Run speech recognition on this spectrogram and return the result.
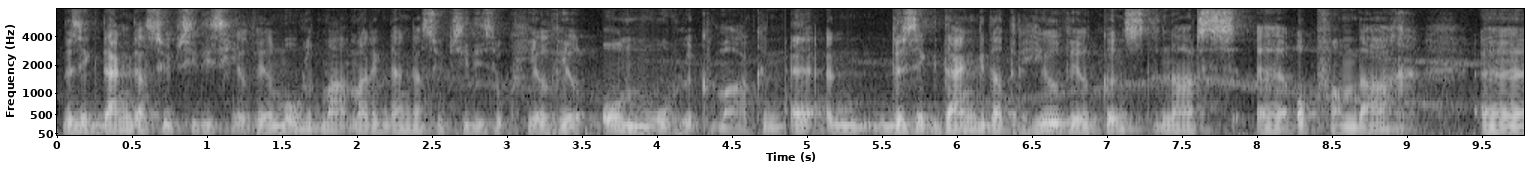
Dus ik denk dat subsidies heel veel mogelijk maken, maar ik denk dat subsidies ook heel veel onmogelijk maken. Uh, dus ik denk dat er heel veel kunstenaars uh, op vandaag uh,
